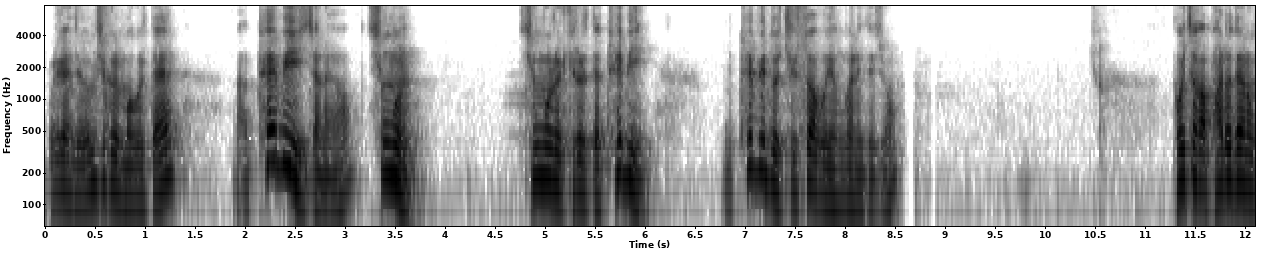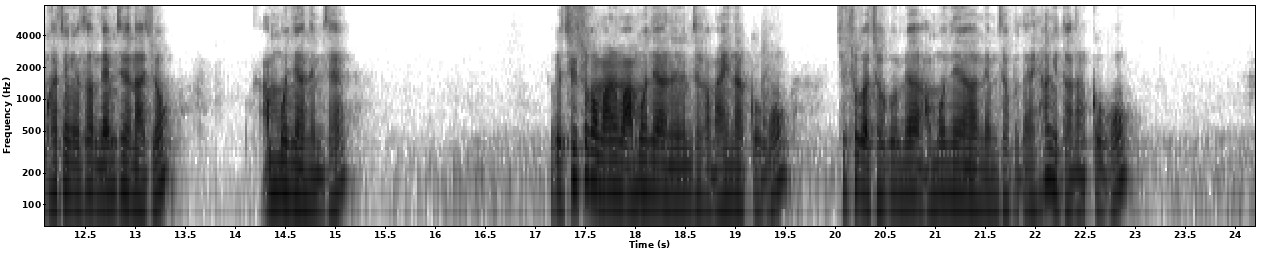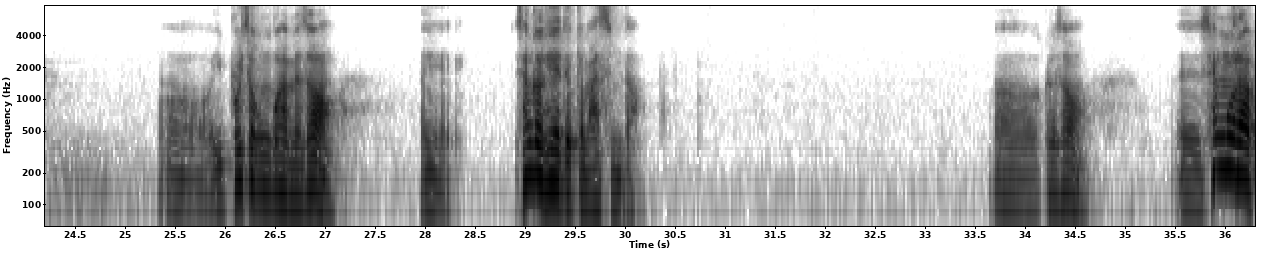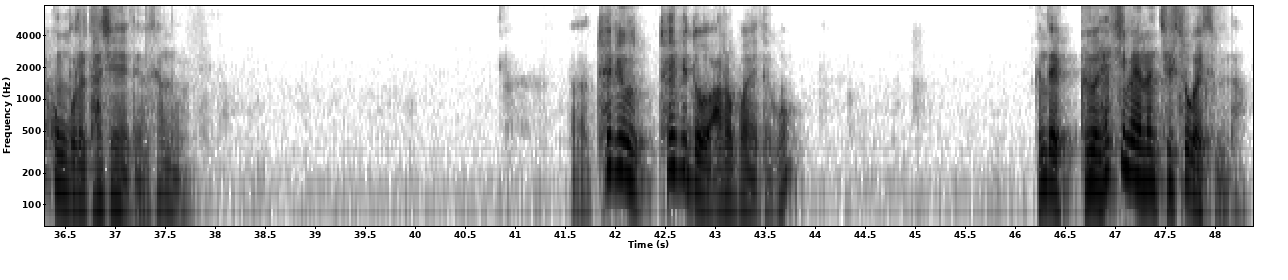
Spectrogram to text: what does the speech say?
우리가 이제 음식을 먹을 때 어, 퇴비 있잖아요. 식물. 식물을 기를 때 퇴비. 이 퇴비도 질소하고 연관이 되죠. 보이차가 발효되는 과정에서 냄새 나죠. 암모니아 냄새. 그러니까 질소가 많으면 암모니아 냄새가 많이 날 거고 질소가 적으면 암모니아 냄새보다 향이 더 날 거고 어, 이 보이차 공부하면서 예, 생각해야 될 게 많습니다. 어, 그래서 예, 생물학 공부를 다시 해야 돼요. 생물. 어, 퇴비 퇴비도 알아봐야 되고. 근데 그 핵심에는 질소가 있습니다.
